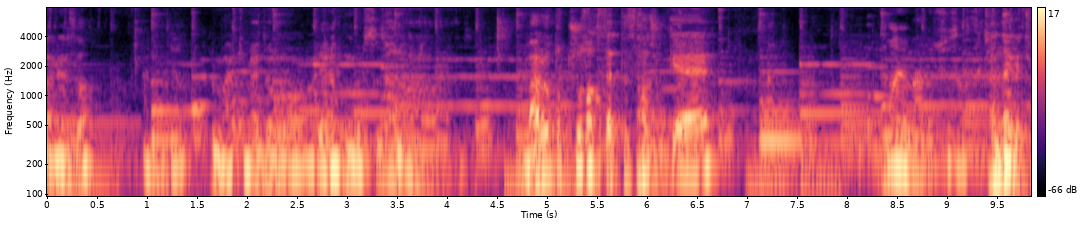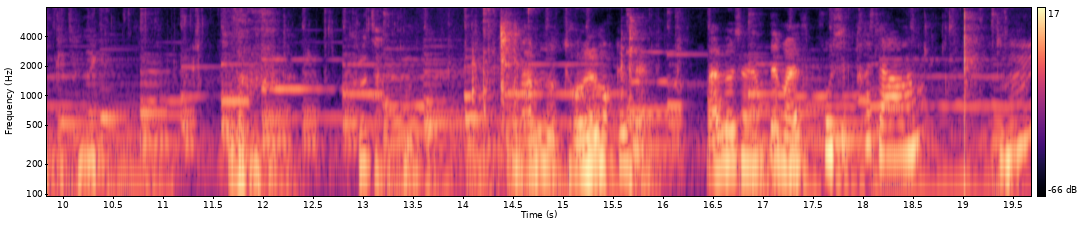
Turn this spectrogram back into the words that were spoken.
안 해서? 안 돼요? 좀말좀 해줘 이런 건못 쓰잖아 마루도 추석 세트 사줄게 오늘 마루 추석 때 저녁에 줄게 저녁에 추석이니까 그러자 마루도 절 먹겠네. 마루 저녁 때말 포식하자. 응?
